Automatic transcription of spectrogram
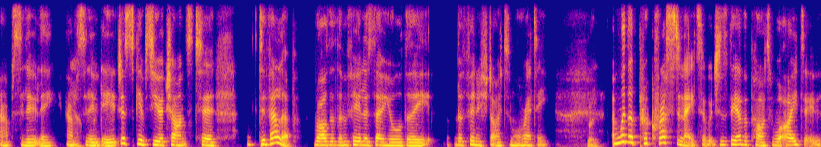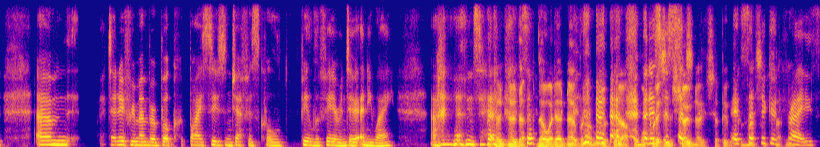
Absolutely. Absolutely. Yeah. It just gives you a chance to develop rather than feel as though you're the the finished item already. Right. And with a procrastinator, which is the other part of what I do, um, I don't know if you remember a book by Susan Jeffers called Feel the Fear and Do It Anyway. and, uh, I don't know that. So, no, I don't know, but I will look it up and we'll put it in the show notes so people It's such a good phrase.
